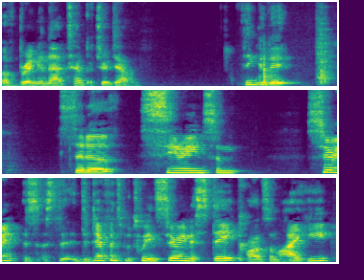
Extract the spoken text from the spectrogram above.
of bringing that temperature down. Think of it instead of searing some searing the difference between searing a steak on some high heat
